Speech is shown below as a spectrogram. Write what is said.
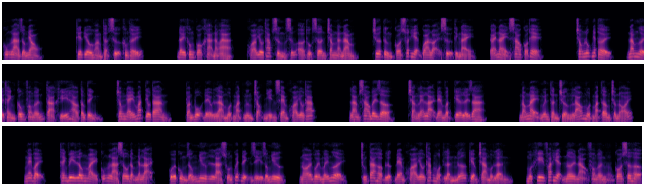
cũng là giống nhau. Thiên Yêu Hoàng thật sự không thấy. Đây không có khả năng à, khóa yêu tháp sừng sững ở thuộc sơn trăm ngàn năm, chưa từng có xuất hiện qua loại sự tình này, cái này sao có thể? Trong lúc nhất thời, năm người thành công phong ấn tà khí hảo tâm tình, trong nháy mắt tiêu tan, toàn bộ đều là một mặt ngưng trọng nhìn xem khóa yêu tháp. Làm sao bây giờ, chẳng lẽ lại đem vật kia lấy ra? Nóng nảy nguyên thần trường lão một mặt âm trầm nói. Ngay vậy, thanh vi lông mày cũng là sâu đậm nhân lại, cuối cùng giống như là xuống quyết định gì giống như, nói với mấy người, chúng ta hợp lực đem khóa yêu tháp một lần nữa kiểm tra một lần, một khi phát hiện nơi nào phong ấn có sơ hở,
